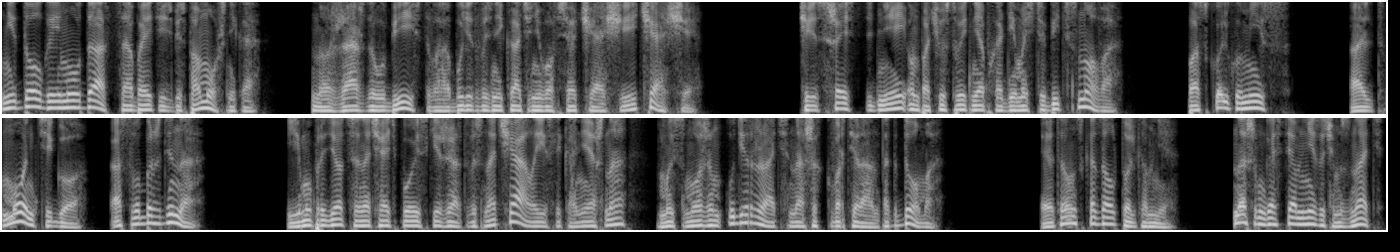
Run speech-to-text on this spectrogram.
недолго ему удастся обойтись без помощника, но жажда убийства будет возникать у него все чаще и чаще. Через шесть дней он почувствует необходимость убить снова, поскольку мисс Альтмонтиго освобождена. Ему придется начать поиски жертвы сначала, если, конечно, мы сможем удержать наших квартиранток дома. Это он сказал только мне. Нашим гостям незачем знать,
